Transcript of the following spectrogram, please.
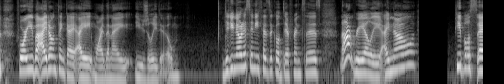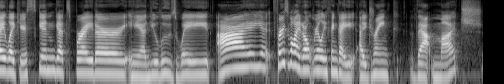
for you. But I don't think I, I ate more than I usually do. Did you notice any physical differences? Not really. I know people say like your skin gets brighter and you lose weight. I first of all, I don't really think I I drank that much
